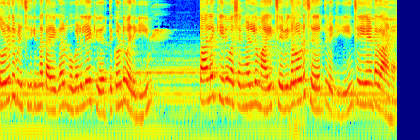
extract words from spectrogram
തൊഴുതു പിടിച്ചിരിക്കുന്ന കൈകൾ മുകളിലേക്ക് ഉയർത്തിക്കൊണ്ട് വരികയും തലക്കിരുവശങ്ങളിലുമായി ചെവികളോട് ചേർത്ത് വെക്കുകയും ചെയ്യേണ്ടതാണ്.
